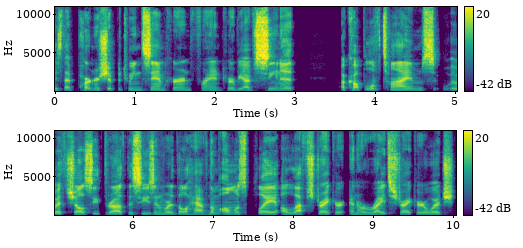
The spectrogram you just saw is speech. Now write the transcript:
is that partnership between Sam Kerr and Fran Kirby. I've seen it a couple of times with Chelsea throughout the season where they'll have them almost play a left striker and a right striker, which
